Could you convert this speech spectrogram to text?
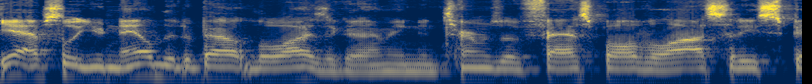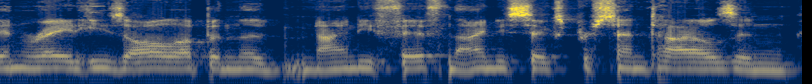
yeah, absolutely. You nailed it about Loaisiga. I mean, in terms of fastball velocity, spin rate, he's all up in the 95th, 96 percentiles in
